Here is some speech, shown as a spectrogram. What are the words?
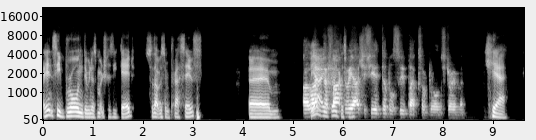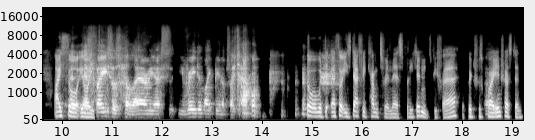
I didn't see Braun doing as much as he did, so that was impressive. Um, I like yeah, the enjoyed fact that we match. actually see a double suplex on Braun Strowman. yeah, I thought. His face was hilarious. You really didn't like being upside down. thought it would, I thought he's definitely countering this, but he didn't. To be fair, which was quite interesting.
